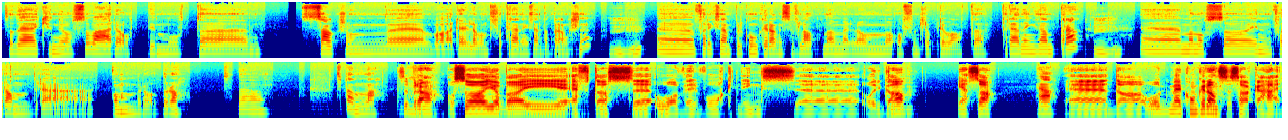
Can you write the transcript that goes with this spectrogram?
Så det kunne jo også være opp imot eh, saker som eh, var relevant for treningssenterbransjen. Mm. Eh, F.eks. konkurranseflatene mellom offentlige og private treningssentre. Mm. Eh, men også innenfor andre områder, da. Så det spennende. Så bra. Og så jobba i EFTAs eh, overvåkningsorgan, ESA. Ja. Eh, da òg med konkurransesaker her.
